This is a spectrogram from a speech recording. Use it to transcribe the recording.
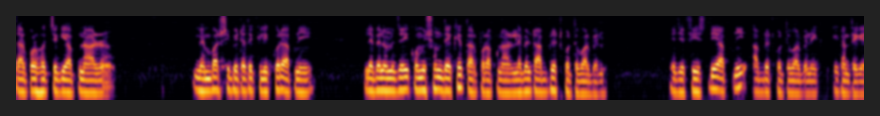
তারপর হচ্ছে গিয়ে আপনার মেম্বারশিপ এটাতে ক্লিক করে আপনি লেভেল অনুযায়ী কমিশন দেখে তারপর আপনার লেভেলটা আপডেট করতে পারবেন। এই যে ফিস দিয়ে আপনি আপডেট করতে পারবেন এখান থেকে।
